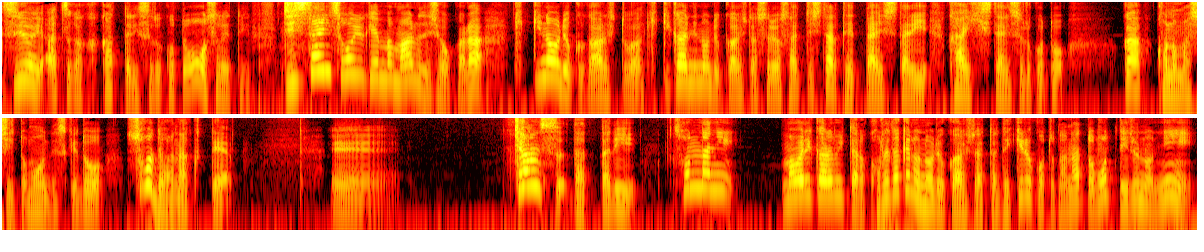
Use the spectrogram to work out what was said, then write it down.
強い圧がかかったりすることを恐れている。実際にそういう現場もあるでしょうから、危機能力がある人は、危機管理能力がある人はそれを察知したら撤退したり、回避したりすることが好ましいと思うんですけど、そうではなくて、えーチャンスだったり、そんなに周りから見たらこれだけの能力がある人だったらできることだなと思っているのに、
